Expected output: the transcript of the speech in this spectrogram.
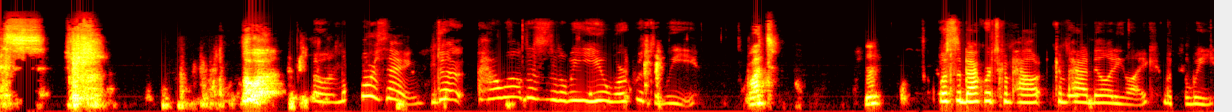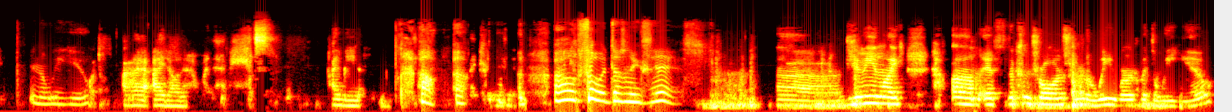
yes. Oh, one more thing. How well does the Wii U work with the Wii? What? What's the backwards compa- compatibility like with the Wii and the Wii U? I I don't know what that means. I mean, Oh, oh, oh, so it doesn't exist. uh, do you mean like, um, if the controllers from the Wii work with the Wii U?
